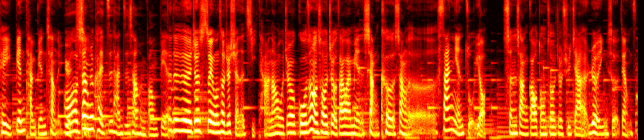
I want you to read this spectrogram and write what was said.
可以边弹边唱的乐器，oh, 这样就可以自弹自唱，很方便。对对对，就所以我那时候就选了吉他。然后我就国中的时候就有在外面上课，上了三年左右。升上高中之后就去加了热音社，这样子。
